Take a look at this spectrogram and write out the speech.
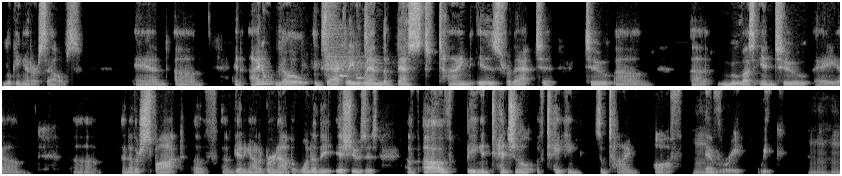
looking at ourselves and um, and I don't know exactly when the best time is for that to to um, uh, move us into a um, uh, another spot of, of getting out of burnout. But one of the issues is of, of being intentional of taking some time off mm. every week. Mm-hmm.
